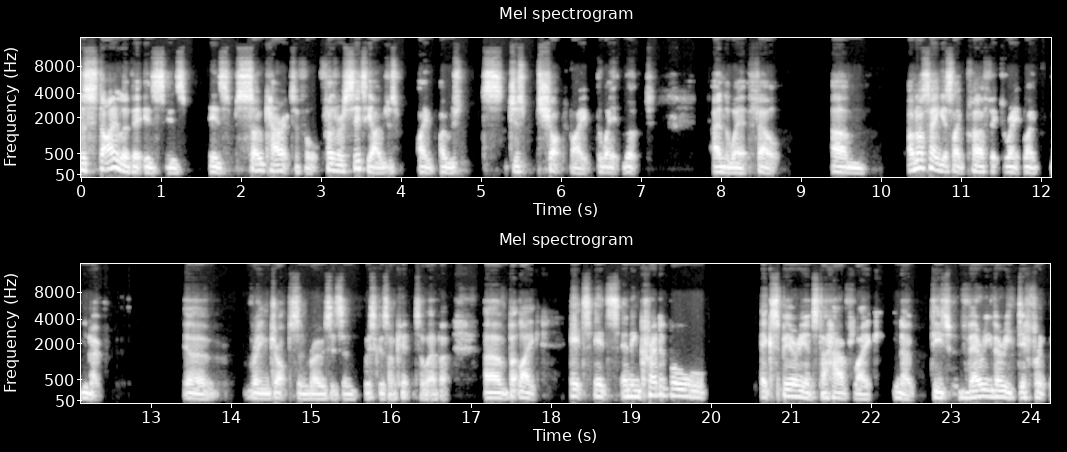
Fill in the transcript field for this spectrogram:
the style of it is is is so characterful. For a city, I was just I, I was just shocked by the way it looked and the way it felt. Um, I'm not saying it's like perfect? Like you know, uh, raindrops and roses and whiskers on kittens or whatever. Uh, but like it's it's an incredible experience to have like you know these very very different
